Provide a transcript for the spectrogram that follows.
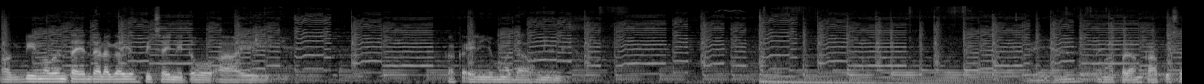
Pag di mabantayan talaga yung pitsay nito ay kakainin yung mga dahon yun. eh. Pala ang copy sa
